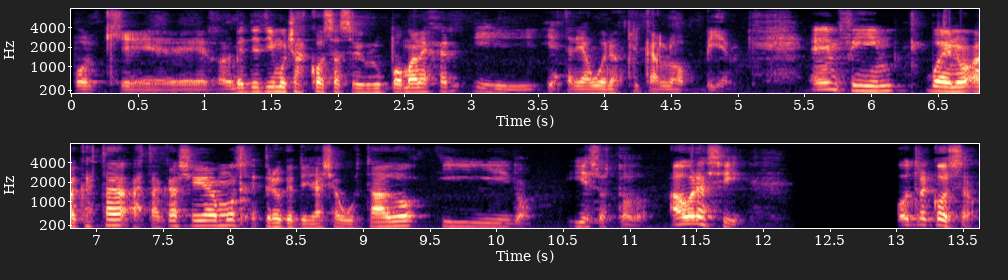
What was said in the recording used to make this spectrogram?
porque realmente tiene muchas cosas el grupo manager y, estaría bueno explicarlo bien. En fin, bueno, acá está, hasta acá llegamos, espero que te haya gustado y eso es todo. Ahora sí, otra cosa,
